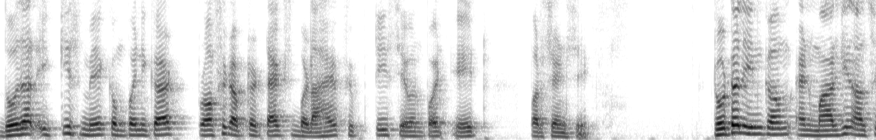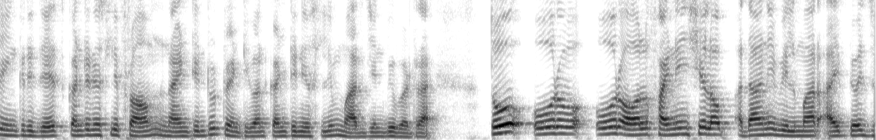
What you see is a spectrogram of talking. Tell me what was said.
2021 में कंपनी का प्रॉफिट आफ्टर टैक्स बढ़ा है 57.8 परसेंट से। Total income and margin also increases continuously from 19 to 21 continuously margin भी बढ़ रहा है। तो overall financial of Adani Wilmar IPO is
